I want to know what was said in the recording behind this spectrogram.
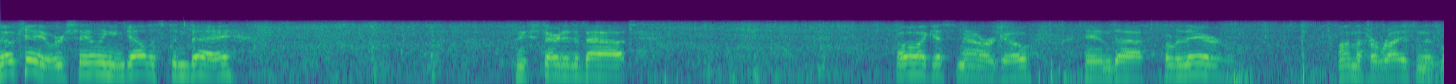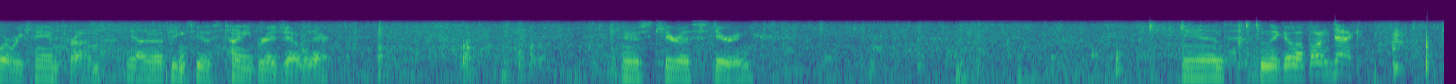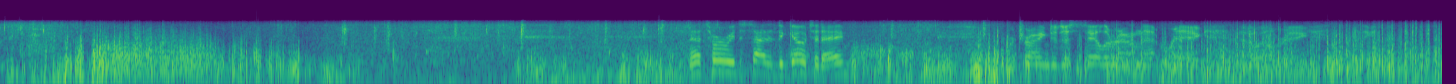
Okay, we're sailing in Galveston Bay. We started about, oh, I guess an hour ago. And uh, over there on the horizon is where we came from. Yeah, I don't know if you can see this tiny bridge over there. There's Kira steering. And they go up on deck. That's where we decided to go today. We're trying to just sail around that rig, that oil rig. I think it's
